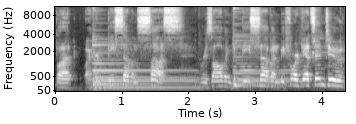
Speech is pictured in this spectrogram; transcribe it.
but I heard a B7 sus resolving to B7 before it gets into.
